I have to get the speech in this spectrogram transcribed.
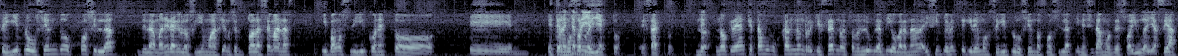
seguir produciendo Fossil Lab de la manera que lo seguimos haciendo, ¿cierto? Todas las semanas y vamos a seguir con esto, eh, este, este hermoso proyecto. Exacto. No, no crean que estamos buscando enriquecernos, esto no es lucrativo para nada, y simplemente queremos seguir produciendo Fossil y necesitamos de su ayuda, ya sea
